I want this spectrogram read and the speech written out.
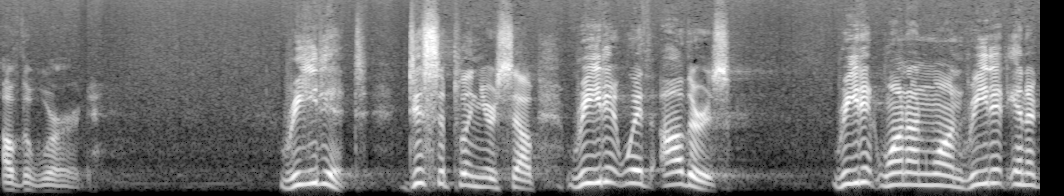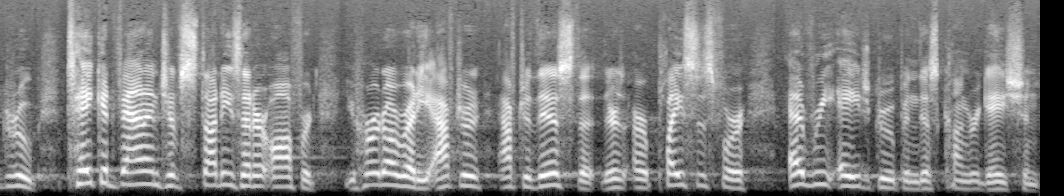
of the word. Read it. Discipline yourself. Read it with others. Read it one on one. Read it in a group. Take advantage of studies that are offered. You heard already, after, after this, that there are places for every age group in this congregation.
